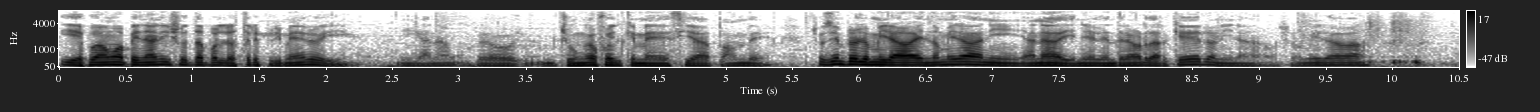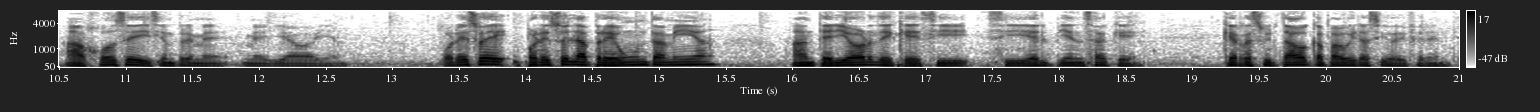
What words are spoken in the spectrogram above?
Y después vamos a penal y yo tapo los tres primeros y, ganamos. Pero Chunga fue el que me decía para dónde. Yo siempre lo miraba a él, no miraba ni a nadie, ni el entrenador de arquero, ni nada. Yo miraba a José y siempre me, guiaba bien. Por eso, es, por eso es la pregunta mía anterior de que si, si él piensa que, que el resultado capaz hubiera sido diferente.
